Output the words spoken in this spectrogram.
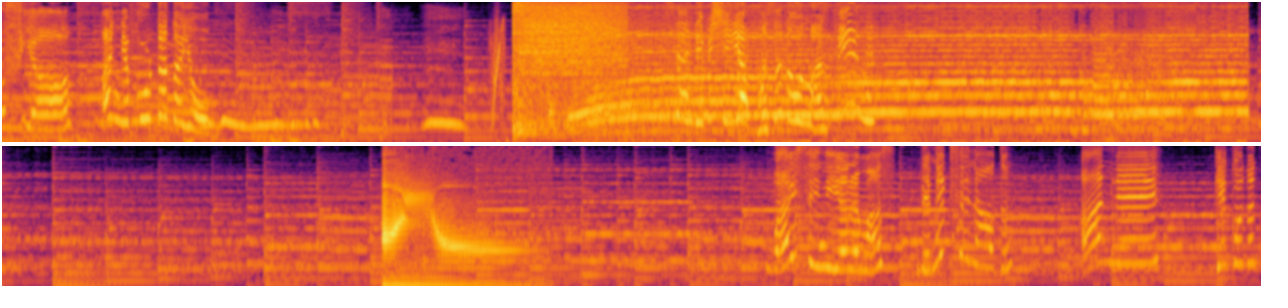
Uf ya. Anne burada da yok. Sen de bir şey yapmasan olmaz değil mi? Vay seni yaramaz. Demek sen aldın. Anne! Keko'nun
